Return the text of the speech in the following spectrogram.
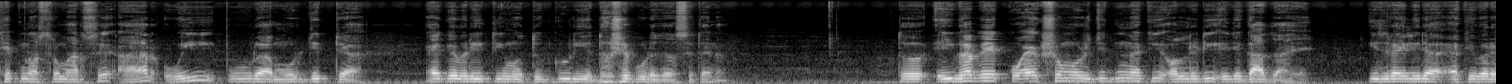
ক্ষেপণাস্ত্র মারছে, আর ওই পুরা মসজিদটা একেবারে রীতিমতো গুড়িয়ে ধসে পড়ে যাচ্ছে, তাই না? তো এইভাবে কয়েকশো মসজিদ নাকি অলরেডি এই যে গাজায়, ইসরায়েলিরা একেবারে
